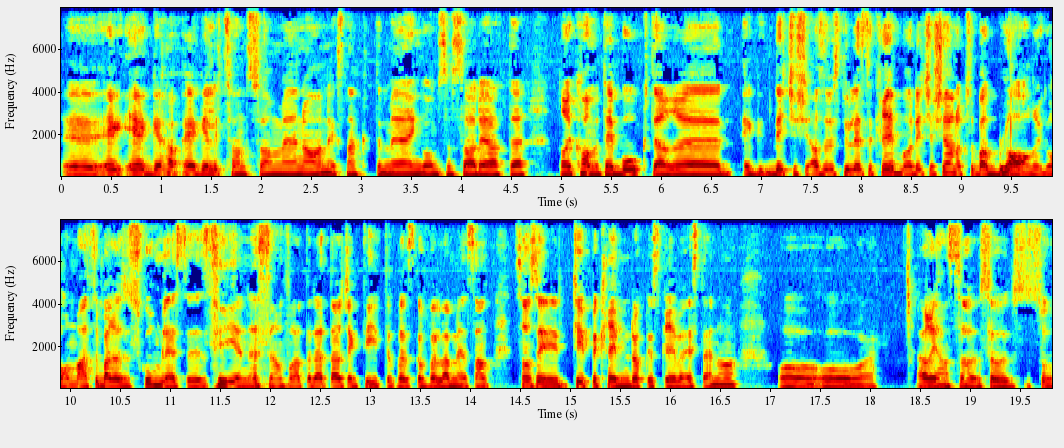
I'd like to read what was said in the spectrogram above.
jeg, jeg, er litt sånn som en annen jeg snakket med en gang, som sa det at når jeg kommer til en bok der jeg, ikke, altså Hvis du leser krim, og det ikke skjer noe, så bare blar jeg om. altså Bare skumleser sidene, sånn, for at dette har ikke jeg tid til, for jeg skal følge med. Sant? Sånn som i type krim dere skriver, Øystein og, og, og Ørjan, så, så, så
